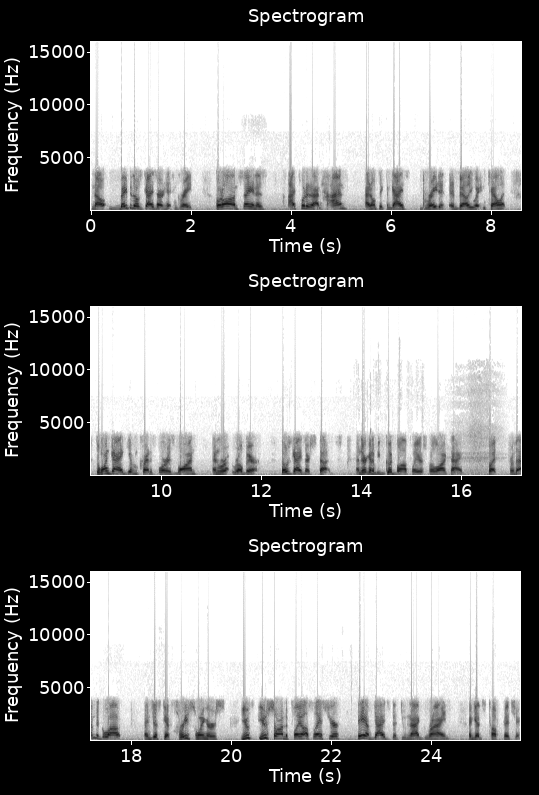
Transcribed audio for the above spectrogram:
now, maybe those guys aren't hitting great, but all I'm saying is I put it on Hahn. I don't think the guy's great at evaluating talent. The one guy I give him credit for is Vaughn and Ro- Robert. Those guys are studs, and they're going to be good ball players for a long time. But for them to go out and just get free swingers, you you saw in the playoffs last year, they have guys that do not grind against tough pitching.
